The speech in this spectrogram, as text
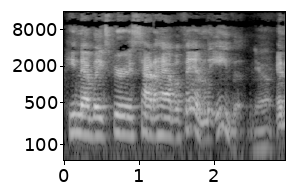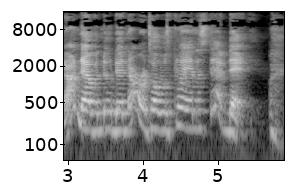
He never experienced how to have a family either. Yep. And I never knew that Naruto was playing the stepdaddy.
